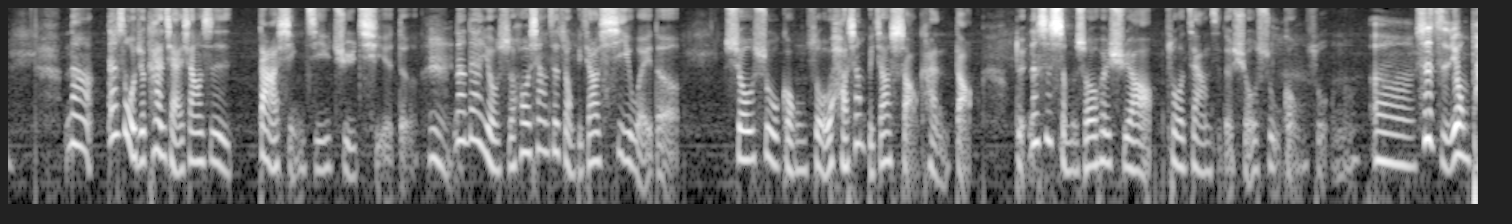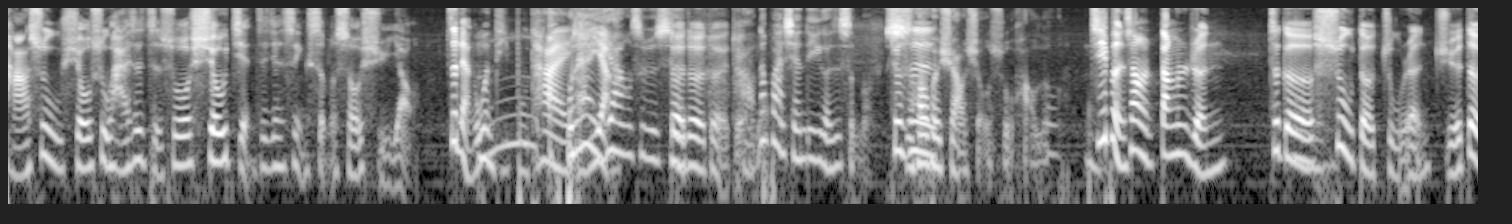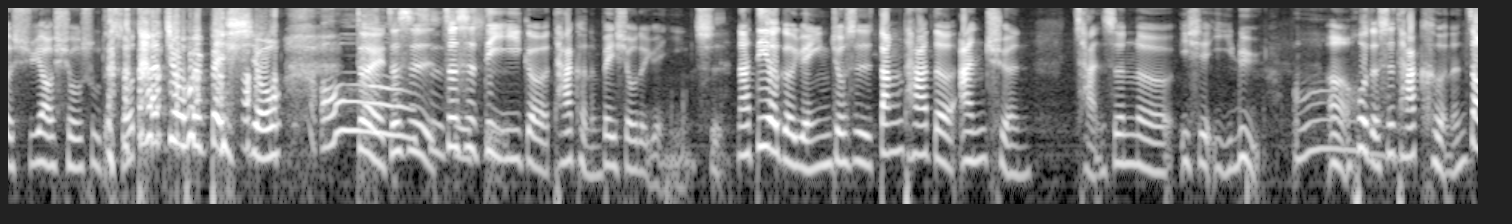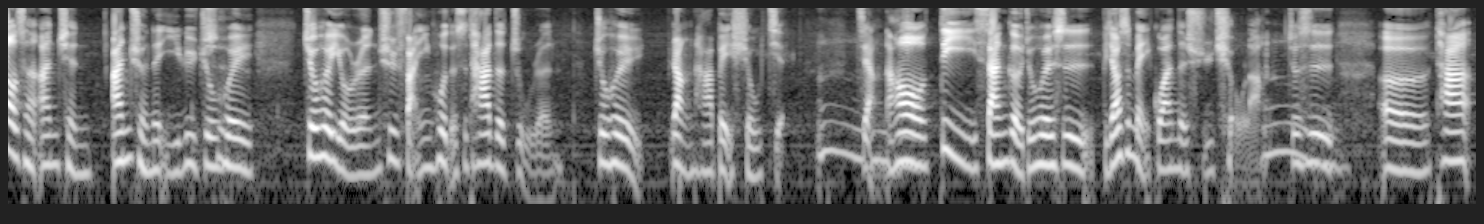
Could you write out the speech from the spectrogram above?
那但是我觉得看起来像是大型机具切的，嗯，那但有时候像这种比较细微的修树工作，我好像比较少看到。对，那是什么时候会需要做这样子的修树工作呢？嗯、是指用爬树修树，还是指说修剪这件事情什么时候需要？这两个问题不太、嗯不太一。样，是不是？对对对对，好，那不然先第一个是什么就是时候会需要修树？好了，基本上当人这个嗯树的主人觉得需要修树的时候，他就会被修。哦对，这是这是第一个他可能被修的原因。是那第二个原因就是，当他的安全产生了一些疑虑，哦，嗯，或者是它可能造成安全安全的疑虑，就会就会有人去反映，或者是它的主人就会让它被修剪，嗯。这样。然后第三个就会是比较是美观的需求啦，嗯。就是呃，他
